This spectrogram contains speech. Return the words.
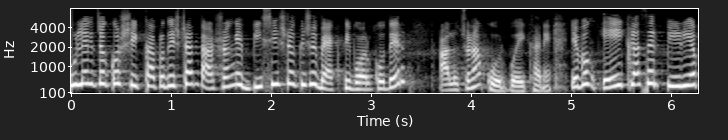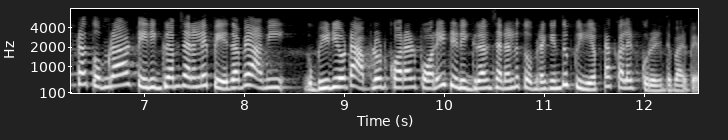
উল্লেখযোগ্য শিক্ষা প্রতিষ্ঠান, তার সঙ্গে বিশিষ্ট কিছু ব্যক্তিবর্গদের আলোচনা করব এখানে। এবং এই ক্লাসের পিডিএফটা তোমরা টেলিগ্রাম চ্যানেলে পেয়ে যাবে। আমি ভিডিওটা আপলোড করার পরেই টেলিগ্রাম চ্যানেলে তোমরা কিন্তু পিডিএফটা কালেক্ট করে নিতে পারবে।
